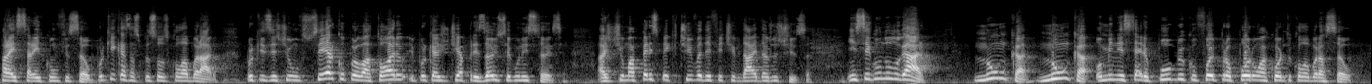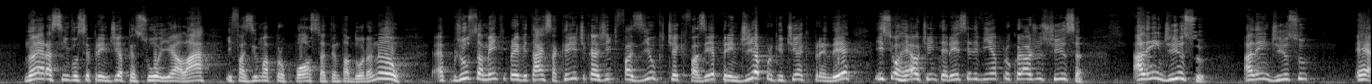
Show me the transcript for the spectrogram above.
para extrair confissão. Por que, que essas pessoas colaboraram? Porque existia um cerco probatório e porque a gente tinha prisão em segunda instância. A gente tinha uma perspectiva de efetividade da justiça. Em segundo lugar, Nunca, nunca o Ministério Público foi propor um acordo de colaboração. Não era assim, você prendia a pessoa, ia lá e fazia uma proposta tentadora. Não. É justamente para evitar essa crítica, a gente fazia o que tinha que fazer, prendia porque tinha que prender, e se o réu tinha interesse, ele vinha procurar a justiça. Além disso, além disso, é,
